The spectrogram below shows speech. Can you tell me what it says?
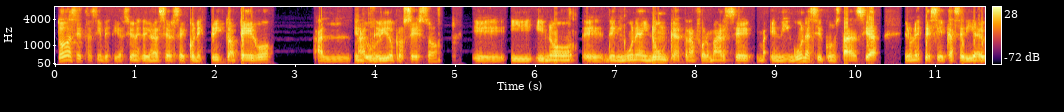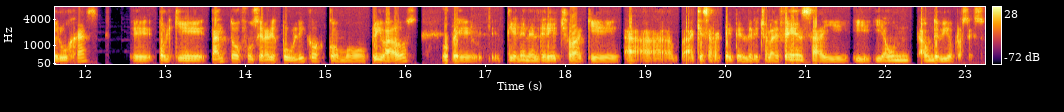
todas estas investigaciones deben hacerse con estricto apego al, debido proceso eh, y, no de ninguna y nunca transformarse en ninguna circunstancia en una especie de cacería de brujas, porque tanto funcionarios públicos como privados tienen el derecho a que, a, que se respete el derecho a la defensa y, y a, un, a un debido proceso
